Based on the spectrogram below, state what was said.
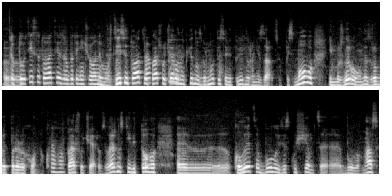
Тобто у цій ситуації зробити нічого не можна. в цій ситуації Так? в першу чергу необхідно звернутися в відповідну організацію письмово і, можливо, вони зроблять перерахунок. Ага. в першу чергу, в залежності від того, е, коли це було і в зв'язку з чим це е, було. У нас,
